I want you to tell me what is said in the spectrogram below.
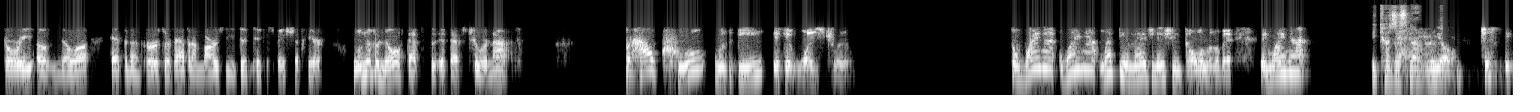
story of Noah happened on Earth or if it happened on Mars and he did take a spaceship here. We'll never know if that's the, if that's true or not. But how cool would it be if it was true? So why not why not let the imagination go a little bit? And why not because it's not real. Just it,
